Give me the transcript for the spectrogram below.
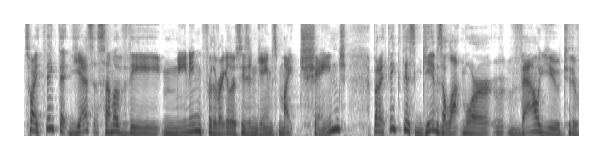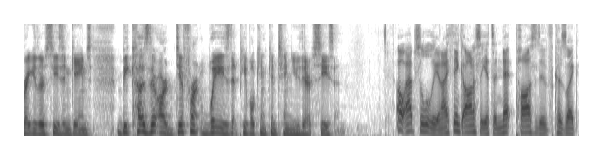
So I think that yes, some of the meaning for the regular season games might change, but I think this gives a lot more value to the regular season games because there are different ways that people can continue their season. Oh, absolutely. And I think honestly, it's a net positive because, like,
